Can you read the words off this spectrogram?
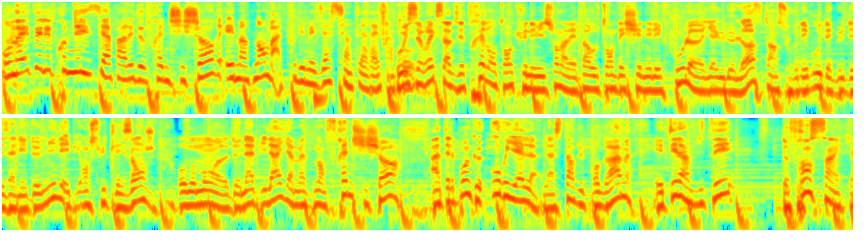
On a été les premiers ici à parler de Frenchy Shore et maintenant bah, tous les médias s'y intéressent. Oui, c'est vrai que ça faisait très longtemps qu'une émission n'avait pas autant déchaîné les foules. Il y a eu le Loft, hein, souvenez-vous, au début des années 2000, et puis ensuite les Anges au moment euh, de Nabila. Il y a maintenant Frenchy Shore, à tel point que Ouriel, la star du programme, était l'invité de France 5.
